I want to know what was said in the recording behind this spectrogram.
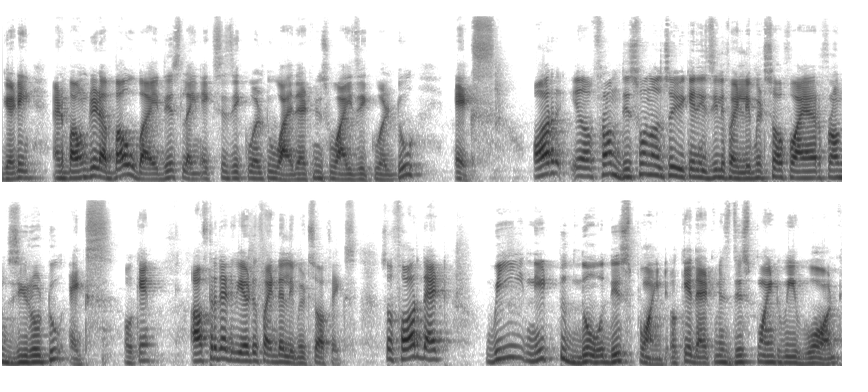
getting and bounded above by this line x is equal to y. That means y is equal to x. Or uh, from this one also you can easily find limits of y are from 0 to x okay? After that we have to find the limits of x. So for that we need to know this point okay? That means this point we want.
